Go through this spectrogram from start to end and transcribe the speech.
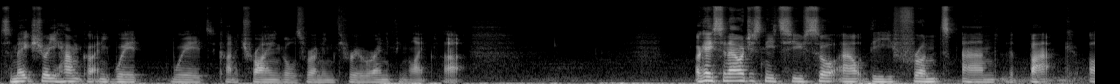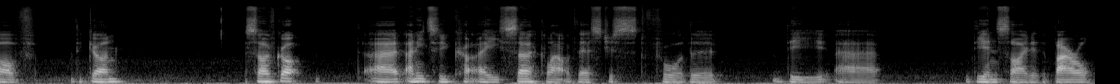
So make sure you haven't got any weird, weird kind of triangles running through or anything like that. Okay, so now I just need to sort out the front and the back of the gun. So I've got, uh, I need to cut a circle out of this just for the the uh, the inside of the barrel.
